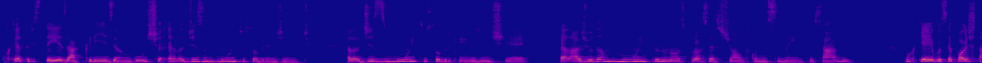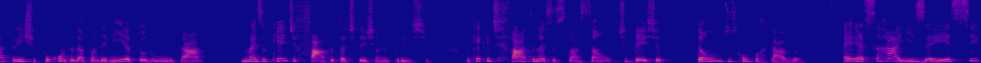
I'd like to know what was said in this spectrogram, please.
Porque a tristeza, a crise, a angústia, ela diz muito sobre a gente. Ela diz muito sobre quem a gente é. Ela ajuda muito no nosso processo de autoconhecimento, sabe? Porque você pode estar triste por conta da pandemia, todo mundo tá, mas o que de fato tá te deixando triste? O que que de fato nessa situação te deixa tão desconfortável? É essa raiz, é esse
